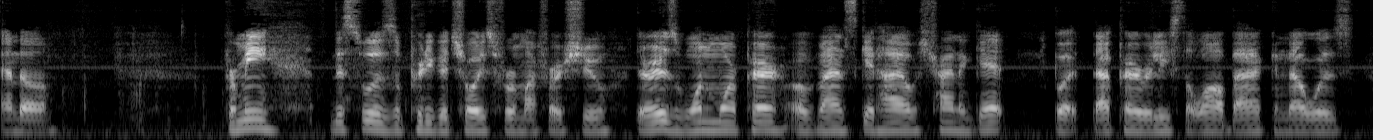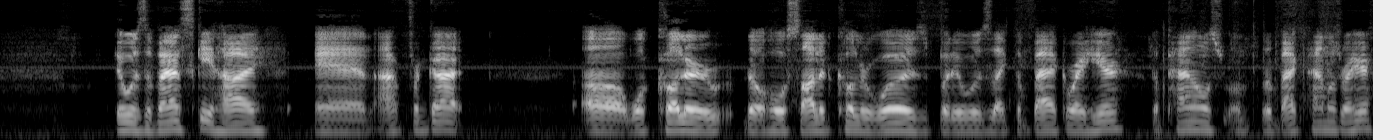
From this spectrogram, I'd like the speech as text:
and uh, for me, this was a pretty good choice for my first shoe. There is one more pair of Vans Sk8-Hi I was trying to get, but that pair released a while back, and that was it was a Vans Sk8-Hi, and I forgot uh, what color the whole solid color was, but it was like the back right here, the panels, the back panels right here.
